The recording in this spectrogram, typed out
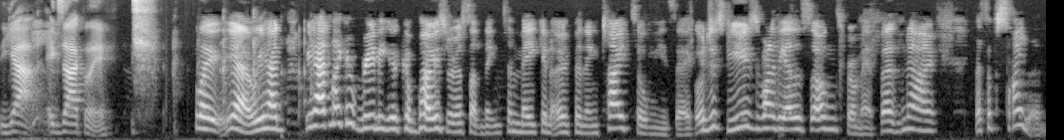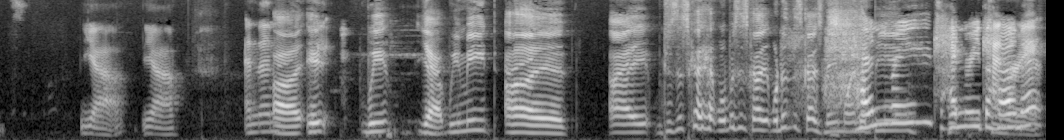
yeah, exactly. like yeah, we had we had like a really good composer or something to make an opening title music or just use one of the other songs from it. But no, let's have silence. Yeah, yeah. And then Uh, it we yeah we meet uh. I does this guy what was this guy what did this guy's name wind up being? Henry Henry the Henry. Hermit?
